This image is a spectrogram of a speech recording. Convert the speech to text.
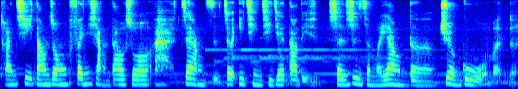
团契当中分享到说，啊，这样子，这个疫情期间到底神是怎么样的眷顾我们的？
